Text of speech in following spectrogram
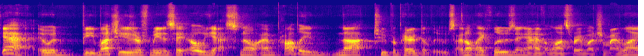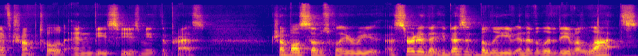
yeah, it would be much easier for me to say, oh, yes, no, I'm probably not too prepared to lose. I don't like losing. I haven't lost very much in my life, Trump told NBC's Meet the Press. Trump also subsequently reasserted that he doesn't believe in the validity of a lots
